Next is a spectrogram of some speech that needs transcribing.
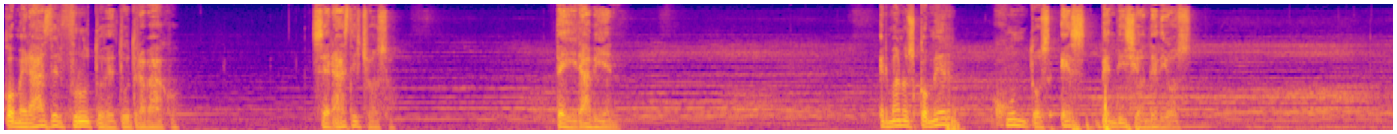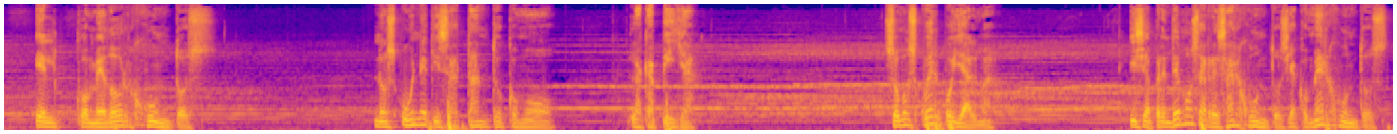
Comerás del fruto de tu trabajo. Serás dichoso. Te irá bien. Hermanos, comer juntos es bendición de Dios. El comedor juntos nos une quizá tanto como la capilla. Somos cuerpo y alma. Y si aprendemos a rezar juntos y a comer juntos,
